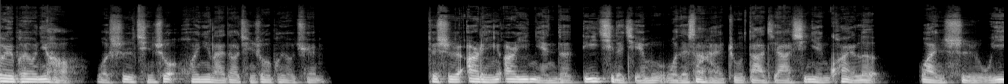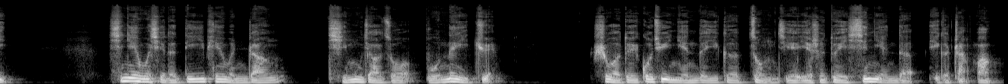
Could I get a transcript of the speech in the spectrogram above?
各位朋友，你好，我是秦朔，欢迎来到秦朔朋友圈。这是二零二一年的第一期的节目，我在上海，祝大家新年快乐，万事如意。新年我写的第一篇文章，题目叫做《不内卷》，是我对过去一年的一个总结，也是对新年的一个展望。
